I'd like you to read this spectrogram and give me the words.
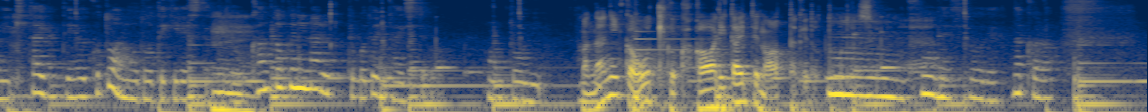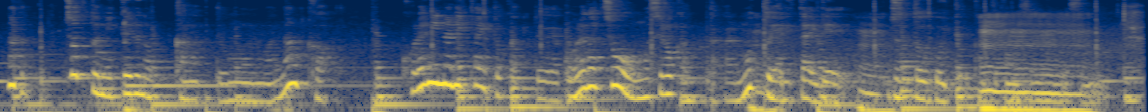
に行きたいっていうことは能動的でしたけど、うん、監督になるってことに対しては本当に。まあ、何か大きく関わりたいっていうのはあったけどってことですよね。うそうですそうです。だからなんかちょっと似てるのかなって思うのはなんかこれになりたいとかっていうよりはこれが超面白かったからもっとやりたいでずっと動いてる感じかもしれない。ですね。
